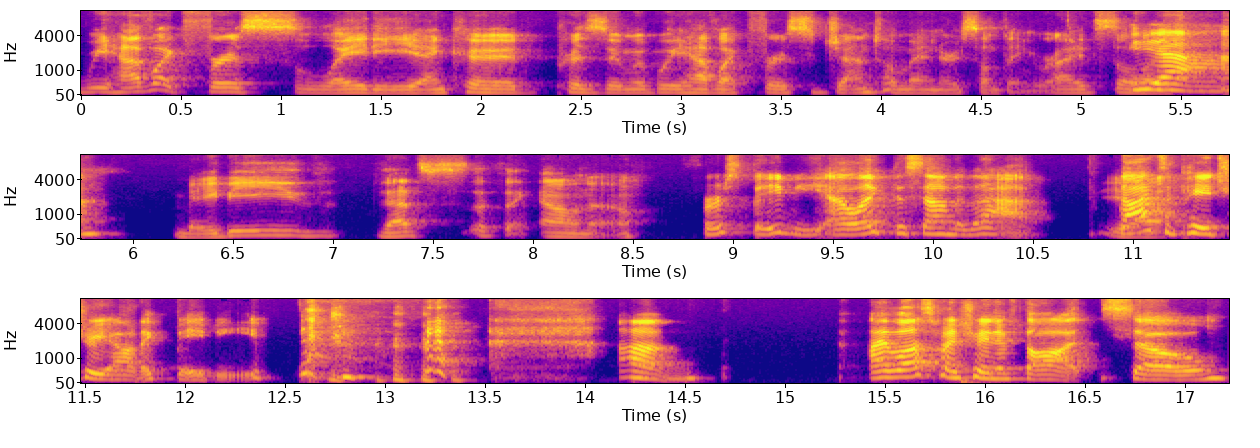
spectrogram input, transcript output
we have like first lady and could presumably have like first gentleman or something, right? So like, yeah maybe that's a thing. I don't know. first baby i like the sound of that Yeah. that's a patriotic baby um i lost my train of thought so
